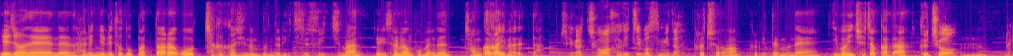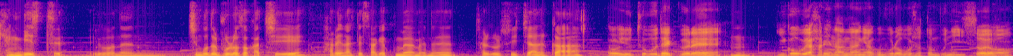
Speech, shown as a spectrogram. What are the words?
예전에는 할인율이 더 높았다라고 착각하시는 분들이 있을 수 있지만 여기 설명 보면은 정가가 인하됐다. 제가 정확하게 찝었습니다. 그렇죠. 그렇기 때문에 이번이 최저가다. 그쵸? 음. 그리고 갱비스트 이거는 친구들 불러서 같이 할인할 때 싸게 구매하면은 잘 놀 수 있지 않을까. 어, 유튜브 댓글에 음. 이거 왜 할인 안 하냐고 물어보셨던 분이 있어요.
